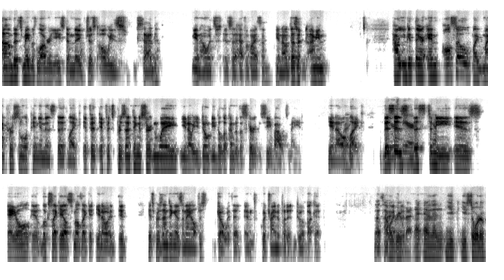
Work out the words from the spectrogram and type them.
um, that's made with lager yeast, and they've just always said, you know, it's it's a Hefeweizen. You know, does it? I mean, how you get there, and also my my personal opinion is that like if it if it's presenting a certain way, you know, you don't need to look under the skirt and see how it's made. You know, Right. like this Beer's is beer. this to Yep. me is ale. It looks like ale, smells like it. You know, it it it's presenting as an ale. Just go with it and quit trying to put it into a bucket. That's how I I, agree feel. with that. A- And then you you sort of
